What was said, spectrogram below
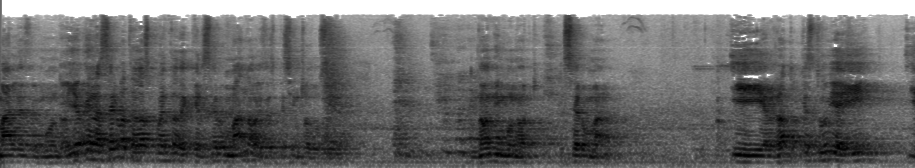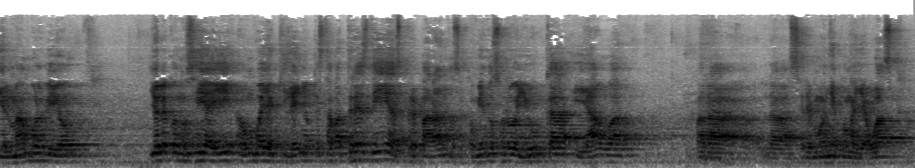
animales del mundo. Y en la selva te das cuenta de que el ser humano es de especie introducida, no ningún otro, el ser humano. Y el rato que estuve ahí y el man volvió, yo le conocí ahí a un guayaquileño que estaba tres días preparándose, comiendo solo yuca y agua. para la ceremonia con ayahuasca.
